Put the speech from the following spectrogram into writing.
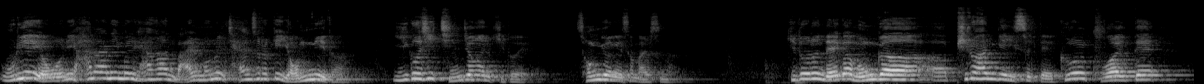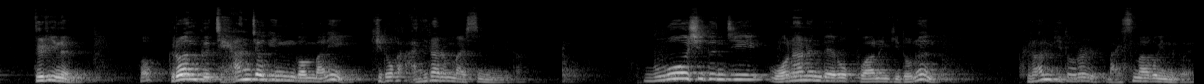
우리의 영혼이 하나님을 향한 말문을 자연스럽게 엽니다. 이것이 진정한 기도예요. 성경에서 말씀하는. 기도는 내가 뭔가 필요한 게 있을 때, 그걸 구할 때 드리는 어? 그러한 그 제한적인 것만이 기도가 아니라는 말씀입니다. 무엇이든지 원하는 대로 구하는 기도는 그러한 기도를 말씀하고 있는 거예요.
